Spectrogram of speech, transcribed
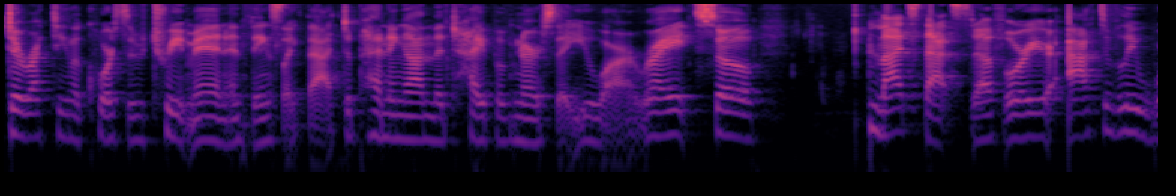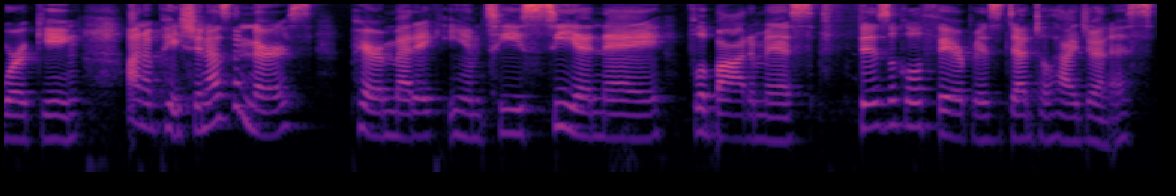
directing the course of treatment and things like that, depending on the type of nurse that you are, right? So that's that stuff. Or you're actively working on a patient as a nurse, paramedic, EMT, CNA, phlebotomist, physical therapist, dental hygienist,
